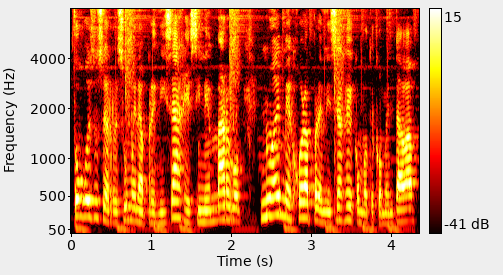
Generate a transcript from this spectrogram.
todo eso se resume en aprendizaje. Sin embargo, no hay mejor aprendizaje, como te comentaba,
